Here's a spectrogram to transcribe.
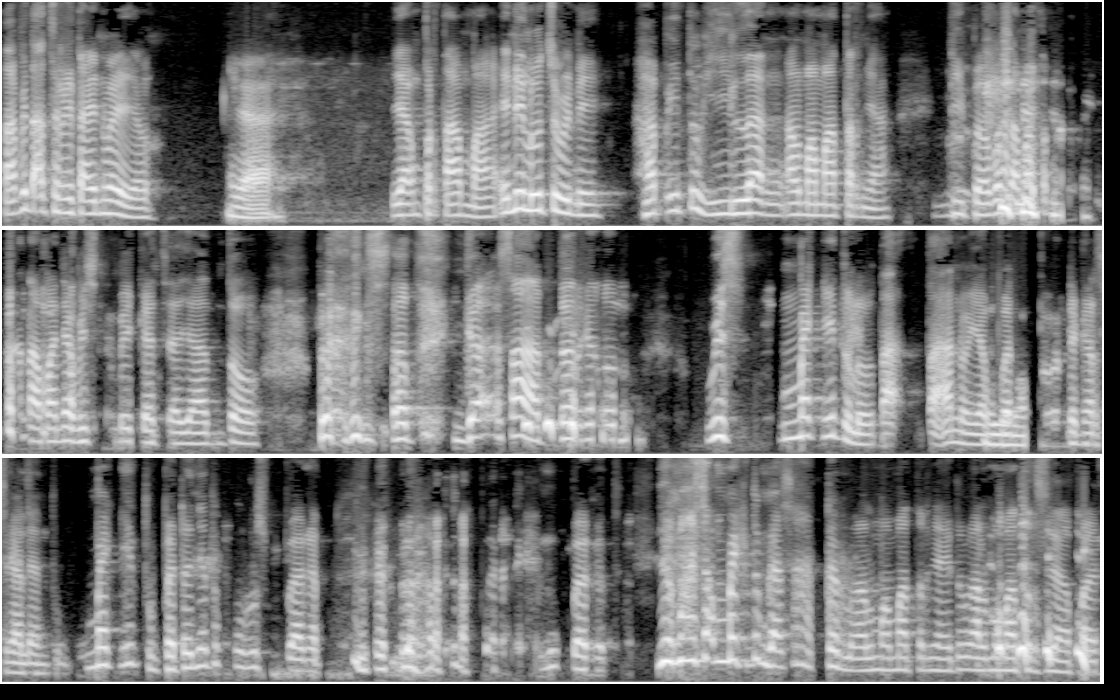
Tapi tak ceritain wae ya. ya, Yang pertama, ini lucu ini. Hub itu hilang alma maternya. Dibawa sama teman kita namanya Wisnu Mega Jayanto. Bangsat, nggak sadar kalau Wis Mac itu loh, tak tak anu ya buat dengar sekalian tuh. Mac itu badannya tuh kurus banget. Loh, itu badannya gemuk banget. Ya masa Mac itu nggak sadar loh alma maternya itu alma mater siapa.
